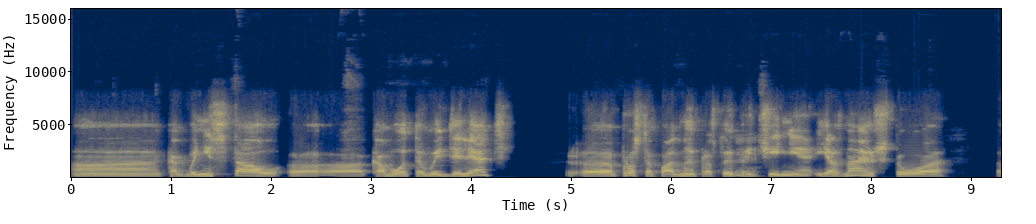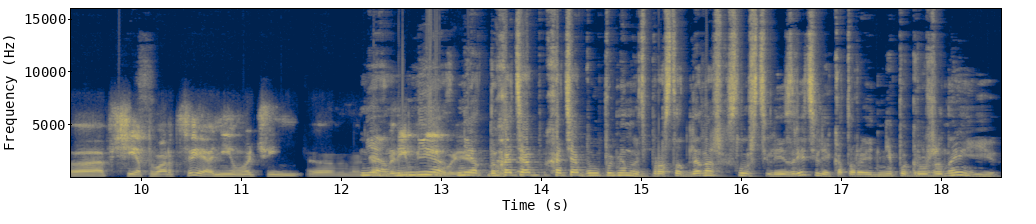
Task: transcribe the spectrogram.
э, как бы не стал э, кого-то выделять э, просто по одной простой причине. Я знаю, что все творцы, они очень э, нет, бы Нет, нет, ну хотя, хотя бы упомянуть просто для наших слушателей и зрителей, которые не погружены и...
